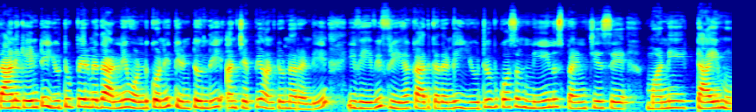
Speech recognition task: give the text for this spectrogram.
దానికి ఏంటి యూట్యూబ్ పేరు మీద అన్నీ వండుకొని తింటుంది అని చెప్పి అంటున్నారండి. ఇవేవి ఫ్రీగా కాదు కదండి. యూట్యూబ్ కోసం నేను స్పెండ్ చేసే మనీ టైం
